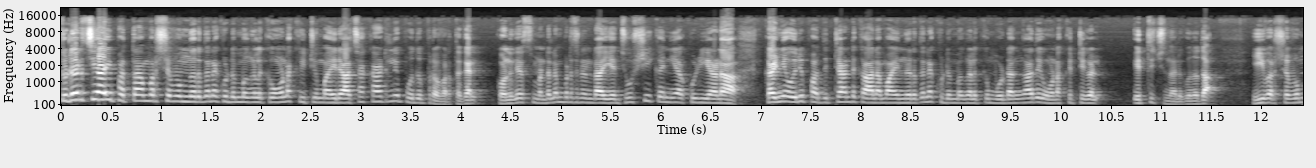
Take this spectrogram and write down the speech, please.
തുടർച്ചയായി പത്താം വർഷവും നിർധന കുടുംബങ്ങൾക്ക് ഓണക്കിറ്റുമായി രാജാക്കാട്ടിലെ പൊതുപ്രവർത്തകൻ. കോൺഗ്രസ് മണ്ഡലം പ്രസിഡന്റായ ജോഷി കന്യാക്കുഴിയാണ് കഴിഞ്ഞ ഒരു പതിറ്റാണ്ട് കാലമായി നിർധന കുടുംബങ്ങൾക്ക് മുടങ്ങാതെ ഓണക്കിറ്റുകൾ എത്തിച്ചു നൽകുന്നത്. ഈ വർഷവും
